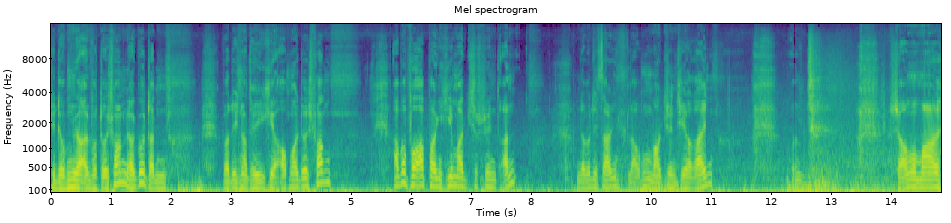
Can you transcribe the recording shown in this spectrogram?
die dürfen wir einfach durchfahren. Ja gut, dann würde ich natürlich hier auch mal durchfahren. Aber vorab fange ich hier mal schön an. Und da würde ich sagen, laufen wir mal schön hier rein. Und schauen wir mal,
